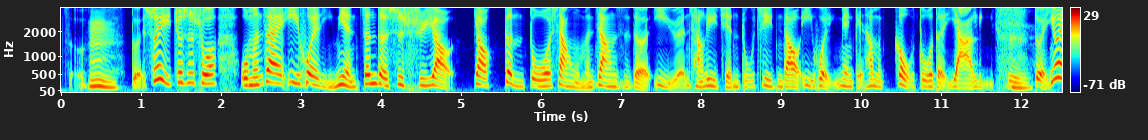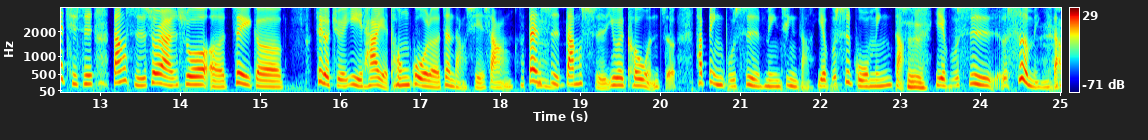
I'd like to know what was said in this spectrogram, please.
责。嗯，对。所以就是说，我们在议会里面真的是需要。要更多像我们这样子的议员强力监督进到议会里面，给他们够多的压力。是对，因为其实当时虽然说呃这个。这个决议他也通过了政党协商，但是当时因为柯文哲他并不是民进党，也不是国民党，也不是社民党，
